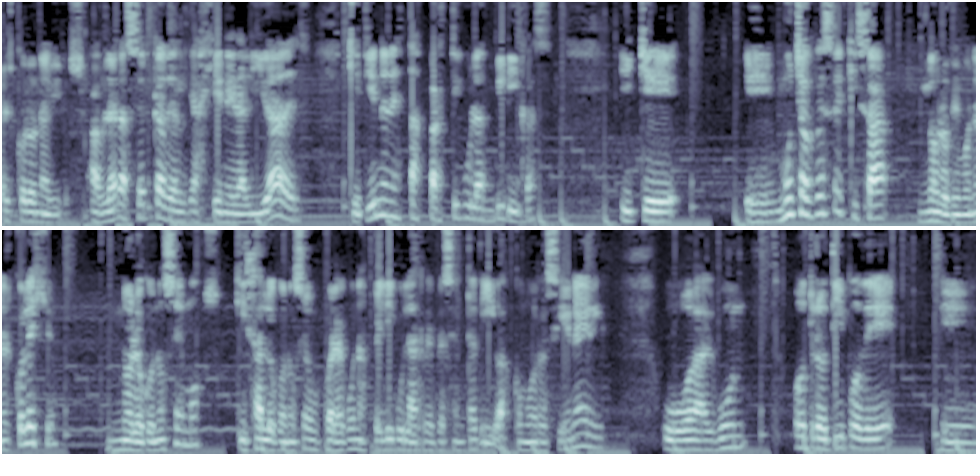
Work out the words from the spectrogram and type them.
el coronavirus, hablar acerca de las generalidades que tienen estas partículas víricas y que eh, muchas veces quizá no lo vimos en el colegio, no lo conocemos, quizás lo conocemos por algunas películas representativas como Resident Evil o algún otro tipo de eh,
